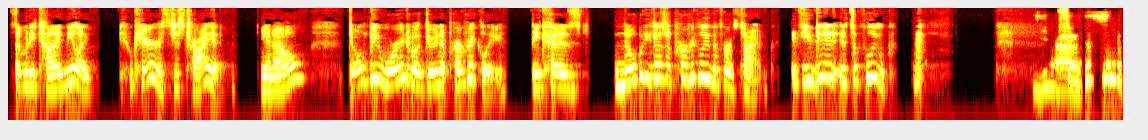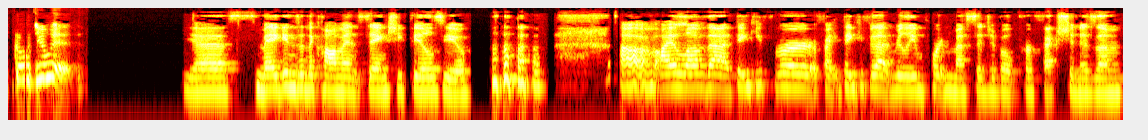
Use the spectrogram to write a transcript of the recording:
somebody telling me, like, who cares? Just try it, you know? Don't be worried about doing it perfectly because nobody does it perfectly the first time. If you did, it's a fluke. Yes. So just go do it. Yes. Megan's in the comments saying she feels you. um, I love that. Thank you for thank you for that really important message about perfectionism.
